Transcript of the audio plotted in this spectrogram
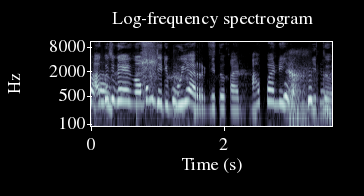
aku juga yang ngomong jadi buyar gitu kan apa nih gitu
